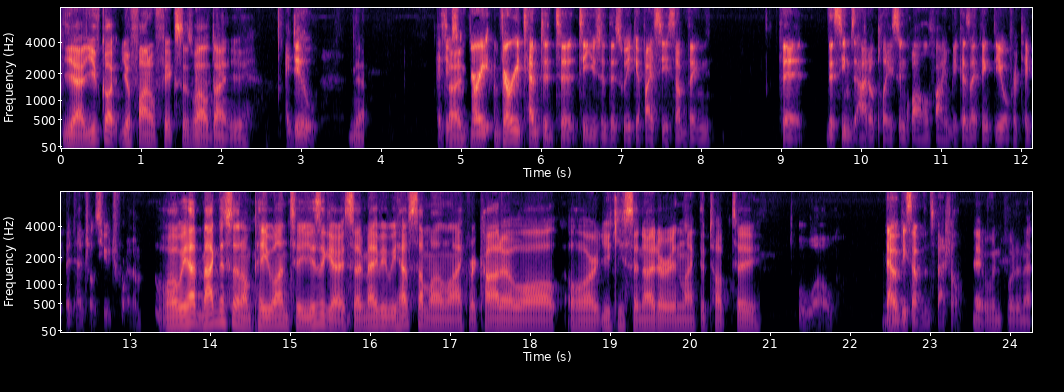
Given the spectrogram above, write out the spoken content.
Yeah, you've got your final fix as well, don't you? I do. Yeah. I do. So, so I'm very, very tempted to to use it this week if I see something that this seems out of place in qualifying because I think the overtake potential is huge for them. Well, we had Magnussen on P1 two years ago, so maybe we have someone like Ricciardo or or Yuki Tsunoda in like the top two. Whoa, that would be something special. It would, wouldn't it?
